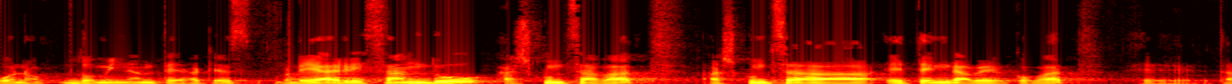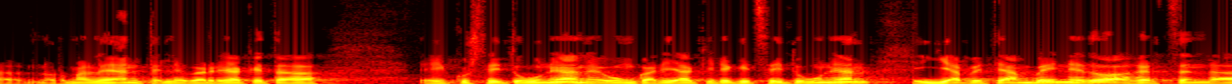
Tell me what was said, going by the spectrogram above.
bueno, dominanteak, ez? Behar izan du askuntza bat, askuntza etengabeko bat, e, eta normalean teleberriak eta ikuste ditugunean, egunkariak irekitze ditugunean, hilabetean behin edo agertzen da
